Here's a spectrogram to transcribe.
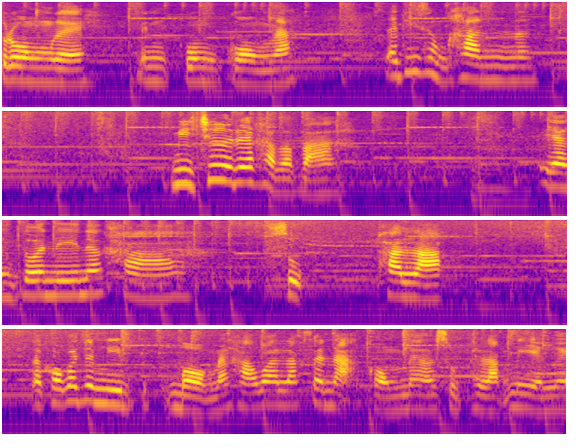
กรงเลย เป็นกรงกรงๆนะ และที่สำคัญ มีชื่อด้วยค่ะป๊าป๊าอืมอย่างตัวนี้นะคะ สุภลักษณ์ แล้วเขาก็จะมีบอกนะคะว่าลักษณะของแมวสุภลักษณ์มีอย่างไง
